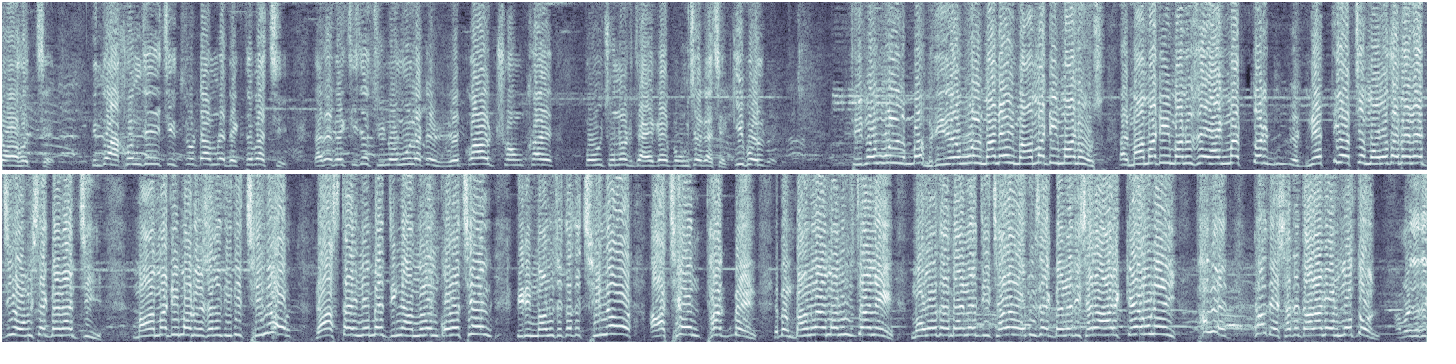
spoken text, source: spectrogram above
দেওয়া হচ্ছে। কিন্তু এখন যে চিত্রটা আমরা দেখতে পাচ্ছি তাতে দেখছি যে তৃণমূল একটা রেকর্ড সংখ্যায় পৌঁছানোর জায়গায় পৌঁছে গেছে। কি বলবেন? তৃণমূল তৃণমূল মানেই মামাটি মানুষ। আর মামাটির মানুষের একমাত্র নেত্রী হচ্ছে মমতা ব্যানার্জি, অভিষেক ব্যানার্জি। মামাটি মানুষ এখানে দিদি ছিল, রাস্তায় নেমে যিনি আন্দোলন করেছেন, তিনি মানুষের সাথে ছিল, আছেন, থাকবেন। এবং বাংলার মানুষ জানে, মমতা ব্যানার্জি ছাড়া, অভিষেক ব্যানার্জি ছাড়া আর কেউ নেই তাদের তাদের সাথে দাঁড়ানোর মতন। আমরা যদি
